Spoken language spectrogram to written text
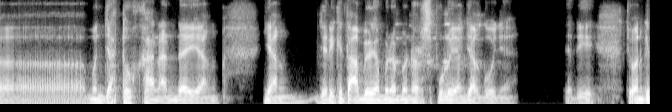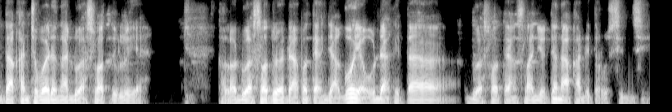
uh, menjatuhkan Anda yang yang jadi kita ambil yang benar-benar 10 yang jagonya. Jadi, cuman kita akan coba dengan dua slot dulu ya. Kalau dua slot udah dapat yang jago ya udah kita dua slot yang selanjutnya nggak akan diterusin sih.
